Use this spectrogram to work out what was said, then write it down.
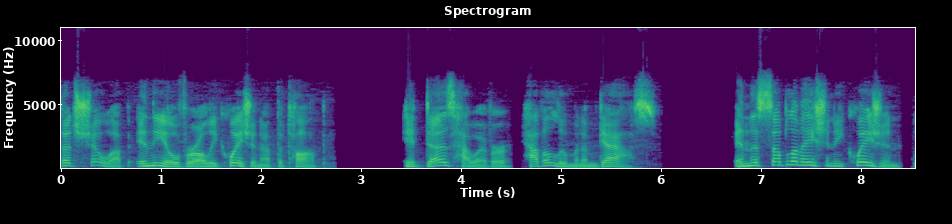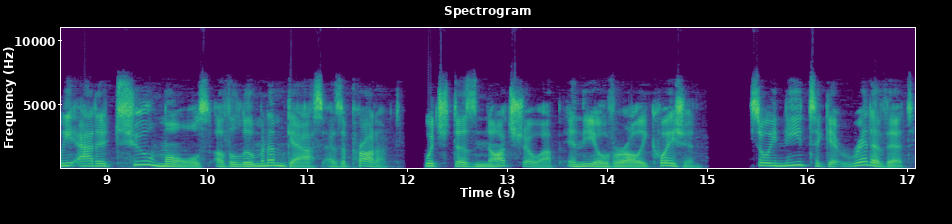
that show up in the overall equation at the top. It does, however, have aluminum gas. In the sublimation equation, we added 2 moles of aluminum gas as a product, which does not show up in the overall equation. So we need to get rid of it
